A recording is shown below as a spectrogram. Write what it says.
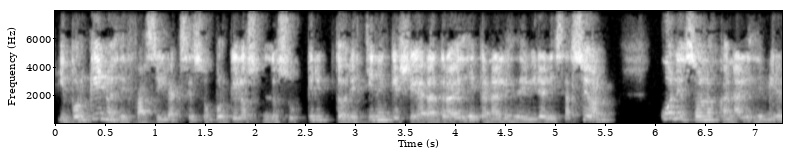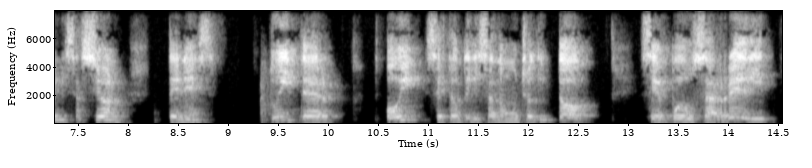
¿Y por qué no es de fácil acceso? Porque los, los suscriptores tienen que llegar a través de canales de viralización. ¿Cuáles son los canales de viralización? Tenés Twitter, hoy se está utilizando mucho TikTok, se puede usar Reddit,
